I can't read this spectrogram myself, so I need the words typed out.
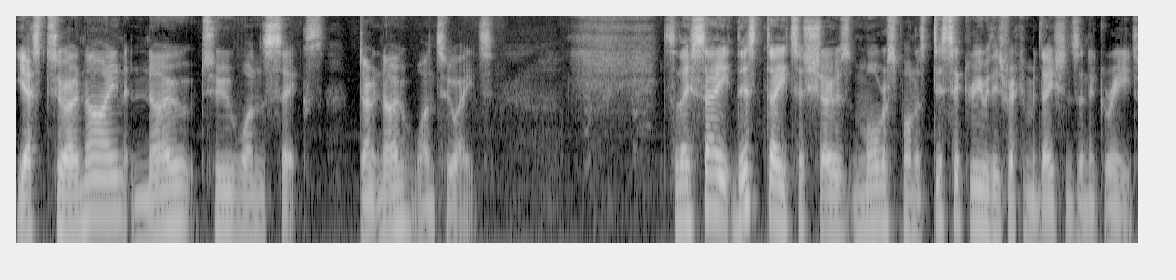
Yes 209, no 216, don't know 128. So they say this data shows more respondents disagree with these recommendations than agreed.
